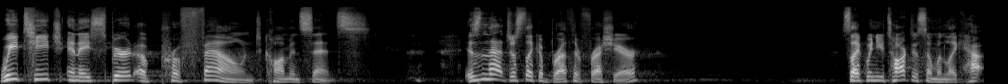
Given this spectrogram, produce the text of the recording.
we teach in a spirit of profound common sense. Isn't that just like a breath of fresh air? It's like when you talk to someone, like how,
